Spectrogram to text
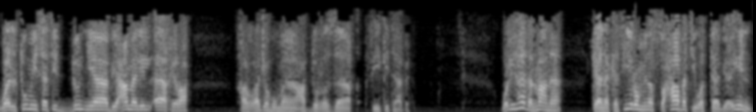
والتمست الدنيا بعمل الآخرة خرجهما عبد الرزاق في كتابه. ولهذا المعنى كان كثير من الصحابة والتابعين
